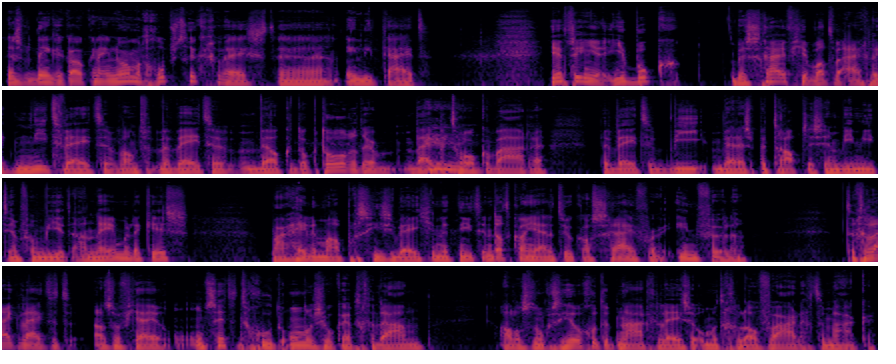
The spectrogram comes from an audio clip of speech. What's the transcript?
Dat is denk ik ook een enorme groepsdruk geweest eh, in die tijd. Je hebt in je, je boek beschrijf je wat we eigenlijk niet weten. Want we weten welke doktoren erbij betrokken waren. We weten wie wel eens betrapt is en wie niet en van wie het aannemelijk is. Maar helemaal precies weet je het niet. En dat kan jij natuurlijk als schrijver invullen. Tegelijk lijkt het alsof jij ontzettend goed onderzoek hebt gedaan. Alles nog eens heel goed hebt nagelezen om het geloofwaardig te maken.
